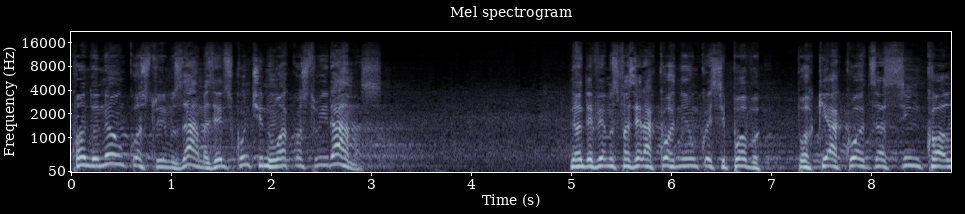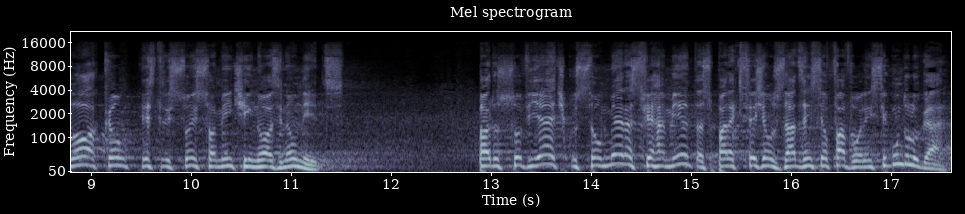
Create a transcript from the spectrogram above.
Quando não construímos armas, eles continuam a construir armas. Não devemos fazer acordo nenhum com esse povo, porque acordos assim colocam restrições somente em nós e não neles para os soviéticos são meras ferramentas para que sejam usadas em seu favor. Em segundo lugar,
